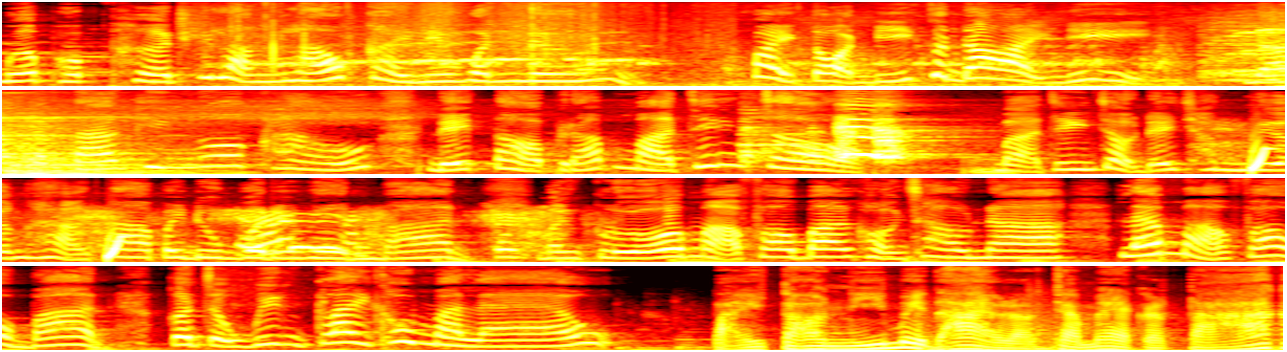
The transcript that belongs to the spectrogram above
เมื่อพบเธอที่หลังเล้าไก่ในวันหนึ่ง ไปตอนนี้ก็ได้นี่ นางกระตากที่โง่เขลาได้ตอบรับหมาจิ้งจอกหมาจิ้งจอกได้ชำเลืองหางตาไปดูบริเวณบ้าน มันกลัวว่าหมาเฝ้าบ้านของชาวนา และหมาเฝ้าบ้านก็จะวิ่งใกล้เข้ามาแล้ว ไปตอนนี้ไม่ได้หรอกจ้ะแม่กระตาก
